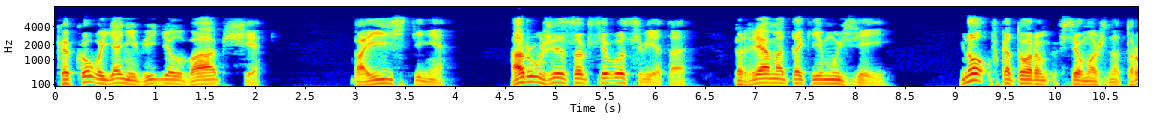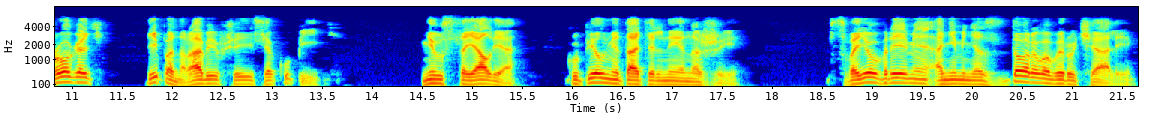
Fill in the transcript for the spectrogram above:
какого я не видел вообще. Поистине, оружие со всего света, прямо-таки музей, но в котором все можно трогать и понравившееся купить. Не устоял я, купил метательные ножи. В свое время они меня здорово выручали.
